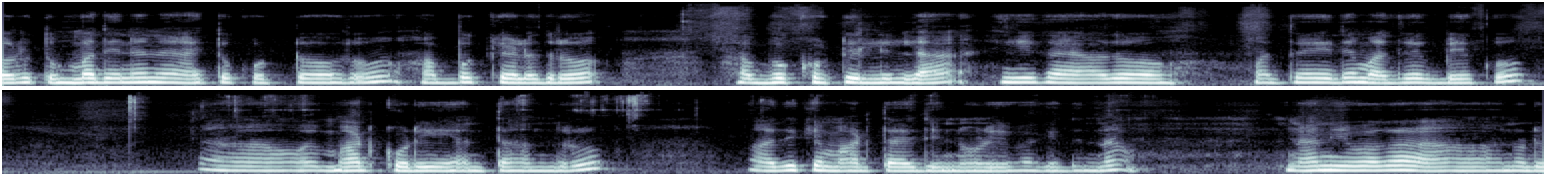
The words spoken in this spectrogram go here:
ಅವರು ತುಂಬ ದಿನವೇ ಆಯಿತು ಕೊಟ್ಟು ಅವರು. ಹಬ್ಬಕ್ಕೆ ಕೇಳಿದ್ರು ಹಬ್ಬಕ್ಕೆ ಕೊಟ್ಟಿರಲಿಲ್ಲ. ಈಗ ಯಾವುದೋ ಮದುವೆ ಇದೆ, ಮದುವೆಗೆ ಬೇಕು. ಮಾಡಿಕೊಡಿ ಅಂತ ಅಂದರು. ಅದಕ್ಕೆ ಮಾಡ್ತಾಯಿದ್ದೀನಿ ನೋಡಿ ಇವಾಗ ಇದನ್ನು. ನಾನು ಇವಾಗ ನೋಡಿ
